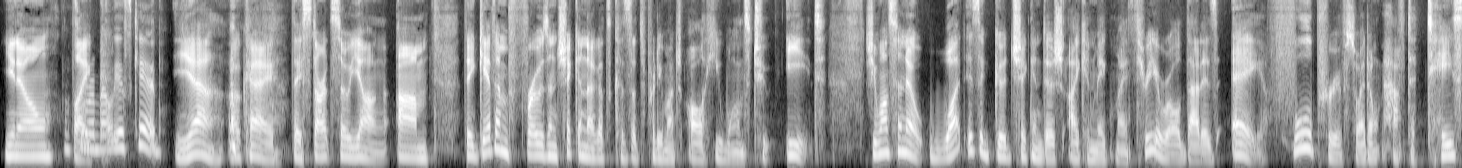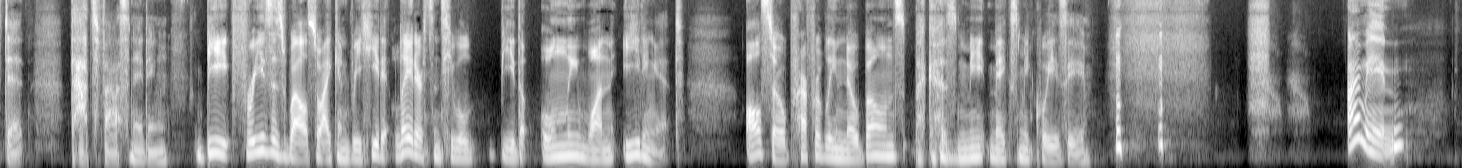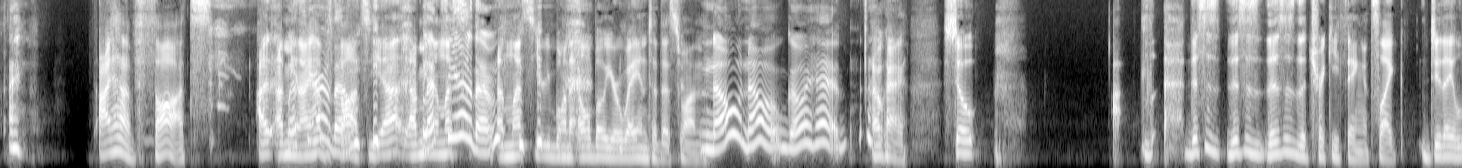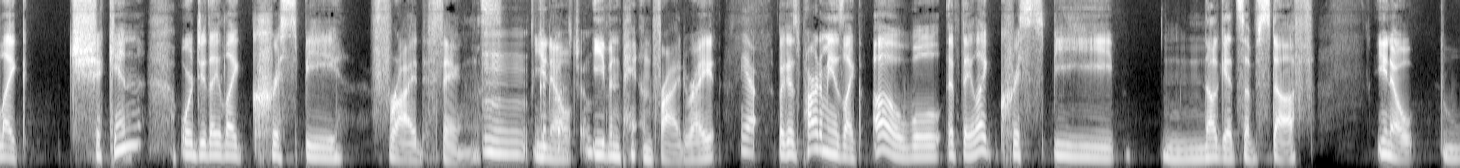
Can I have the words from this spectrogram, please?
you know? That's like a rebellious kid. yeah, okay. they start so young. Um, they give him frozen chicken nuggets because that's pretty much all he wants to eat. She wants to know what is a good chicken dish I can make my three year old that is A, foolproof so I don't have to taste it. That's fascinating. B, freezes well so I can reheat it later since he will be the only one eating it. Also, preferably no bones because meat makes me queasy. I mean, I, I have thoughts. I, I mean, I have them. thoughts. Yeah, I mean, Let's unless unless you want to elbow your way into this one. no, no, go ahead. Okay, so uh, this is this is this is the tricky thing. It's like, do they like chicken or do they like crispy fried things? you Mm, good know, question. even pan fried, right? Yeah. Because part of me is like, oh, well, if they like crispy nuggets of stuff, you know,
